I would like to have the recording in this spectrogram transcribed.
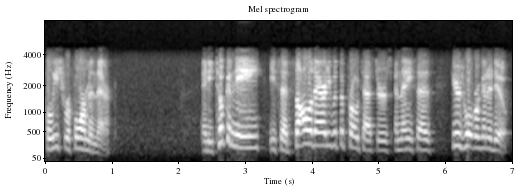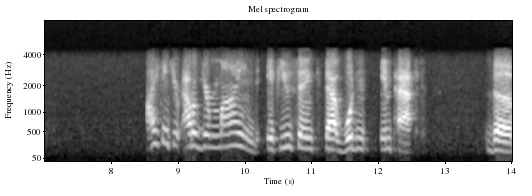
police reform in there. And he took a knee, he said solidarity with the protesters, and then he says, here's what we're going to do. I think you're out of your mind if you think that wouldn't impact the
